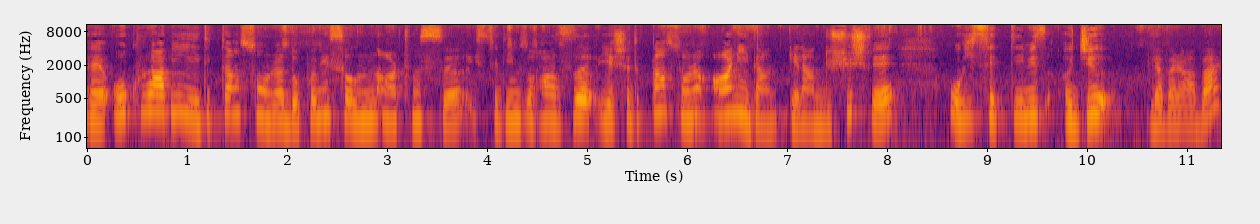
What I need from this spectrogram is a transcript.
e, o kurabiye yedikten sonra dopamin salınının artması, istediğimiz o hazzı yaşadıktan sonra aniden gelen düşüş ve o hissettiğimiz acı ile beraber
